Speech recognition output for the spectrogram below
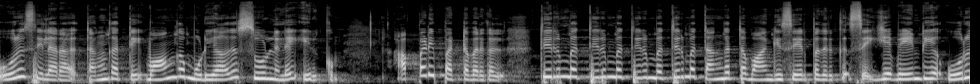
ஒரு சிலரால் தங்கத்தை வாங்க முடியாத சூழ்நிலை இருக்கும். அப்படிப்பட்டவர்கள் திரும்ப திரும்ப திரும்ப திரும்ப தங்கத்தை வாங்கி சேர்ப்பதற்கு செய்ய வேண்டிய ஒரு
